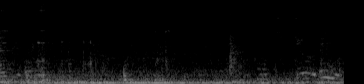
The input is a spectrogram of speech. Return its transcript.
ยจืดได้อยู่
